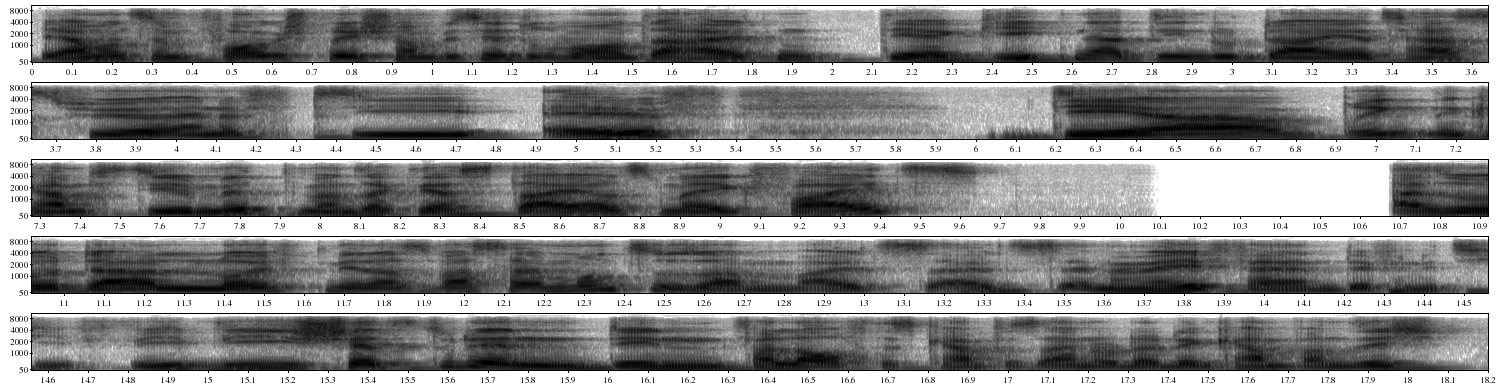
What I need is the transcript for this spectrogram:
wir haben uns im Vorgespräch schon ein bisschen drüber unterhalten. Der Gegner, den du da jetzt hast für NFC 11, der bringt einen Kampfstil mit. Man sagt ja, Styles make fights. Also da läuft mir das Wasser im Mund zusammen als, als MMA-Fan, definitiv. Wie, wie schätzt du denn den Verlauf des Kampfes ein oder den Kampf an sich?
